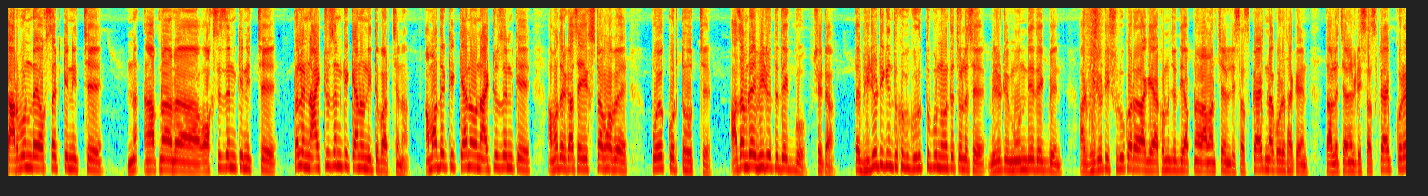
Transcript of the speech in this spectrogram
কার্বন ডাই অক্সাইডকে নিচ্ছে আপনার অক্সিজেনকে নিচ্ছে, তাহলে নাইট্রোজেনকে কেন নিতে পারছে না? আমাদেরকে কেন নাইট্রোজেনকে আমাদের কাছে এক্সট্রাভাবে প্রয়োগ করতে হচ্ছে? আজ আমরা এই ভিডিওতে দেখব সেটা। তাই ভিডিওটি কিন্তু খুবই গুরুত্বপূর্ণ হতে চলেছে। ভিডিওটি মন দিয়ে দেখবেন। আর ভিডিওটি শুরু করার আগে এখনও যদি আপনারা আমার চ্যানেলটি সাবস্ক্রাইব না করে থাকেন, তাহলে চ্যানেলটি সাবস্ক্রাইব করে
